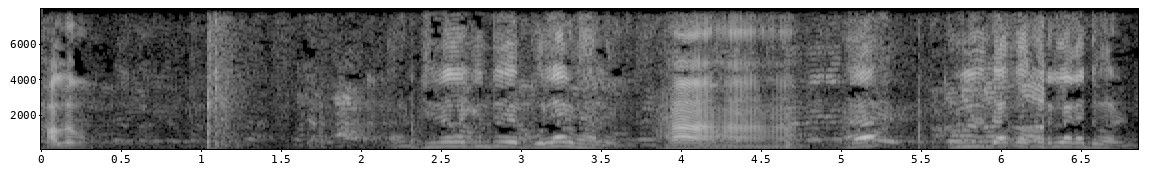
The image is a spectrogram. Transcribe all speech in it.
ভালো। অরিজিনালে কিন্তু এ বোলার ভালো। হ্যাঁ হ্যাঁ হ্যাঁ। হ্যাঁ? তুমি দেখো কোটা লাগাতে পারেনি।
